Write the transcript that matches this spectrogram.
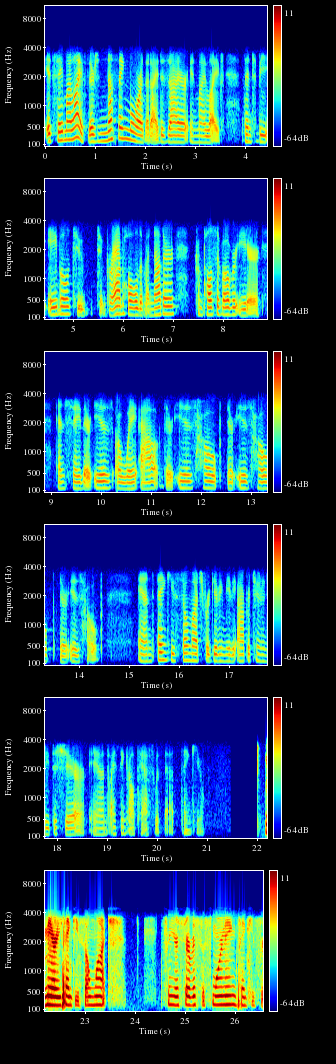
it saved my life. There's nothing more that i desire in my life than to be able to to grab hold of another compulsive overeater and say, There is a way out, there is hope, there is hope, there is hope. And thank you so much for giving me the opportunity to share. And I think I'll pass with that. Thank you. Mary, thank you so much for your service this morning. Thank you for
